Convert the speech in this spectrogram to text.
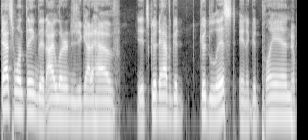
that's one thing that I learned is you got to have. It's good to have a good good list and a good plan Yep.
